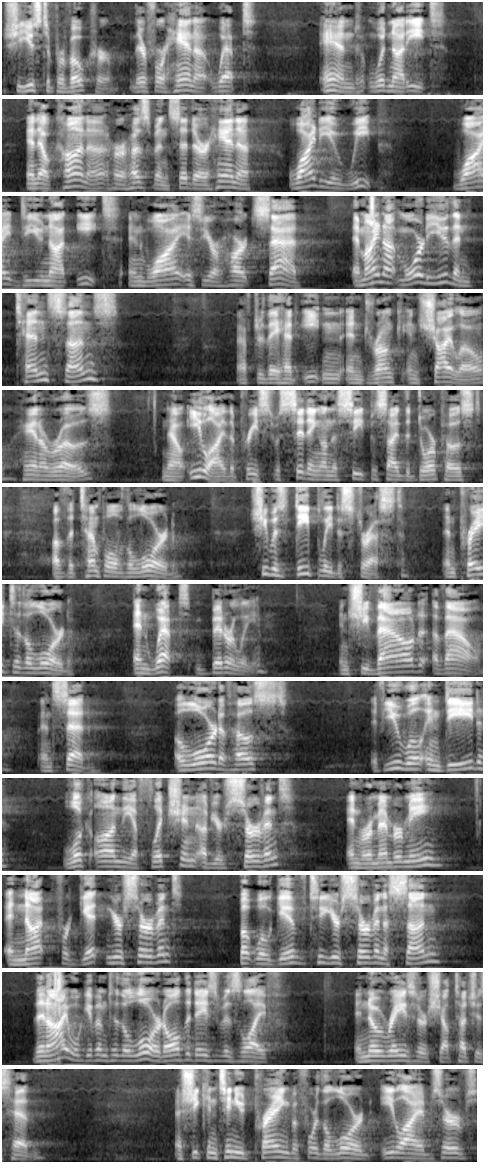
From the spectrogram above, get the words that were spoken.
she used to provoke her. Therefore, Hannah wept and would not eat. And Elkanah, her husband, said to her, Hannah, why do you weep? Why do you not eat? And why is your heart sad? Am I not more to you than ten sons? After they had eaten and drunk in Shiloh, Hannah rose. Now Eli, the priest, was sitting on the seat beside the doorpost of the temple of the Lord. She was deeply distressed and prayed to the Lord and wept bitterly. And she vowed a vow and said, O Lord of hosts, if you will indeed look on the affliction of your servant and remember me, and not forget your servant, but will give to your servant a son, then I will give him to the Lord all the days of his life, and no razor shall touch his head. As she continued praying before the Lord, Eli observed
